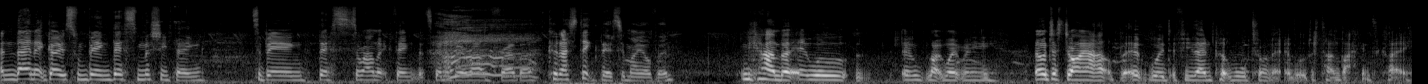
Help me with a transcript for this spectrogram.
and then it goes from being this mushy thing to being this ceramic thing that's going to be around forever. Could I stick this in my oven? You can, but it will, it like won't really. It'll just dry out, but it would if you then put water on it, it will just turn back into clay.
